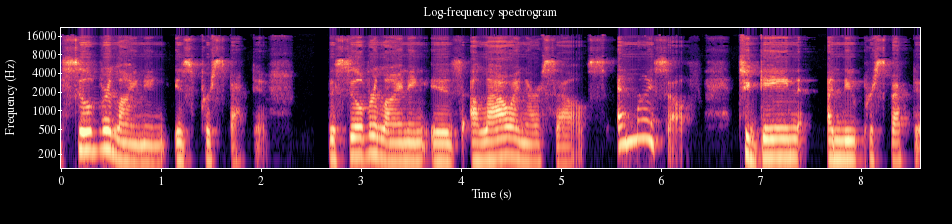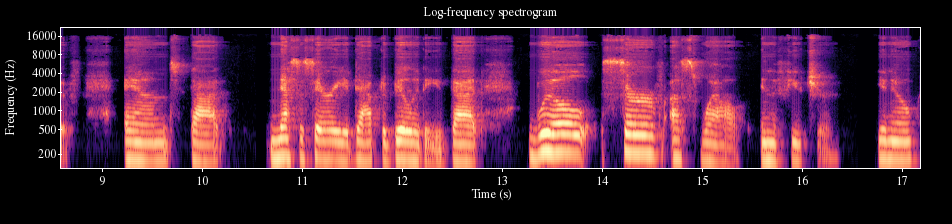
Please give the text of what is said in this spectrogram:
silver lining is perspective. The silver lining is allowing ourselves and myself to gain a new perspective and that necessary adaptability that will serve us well in the future. You know,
